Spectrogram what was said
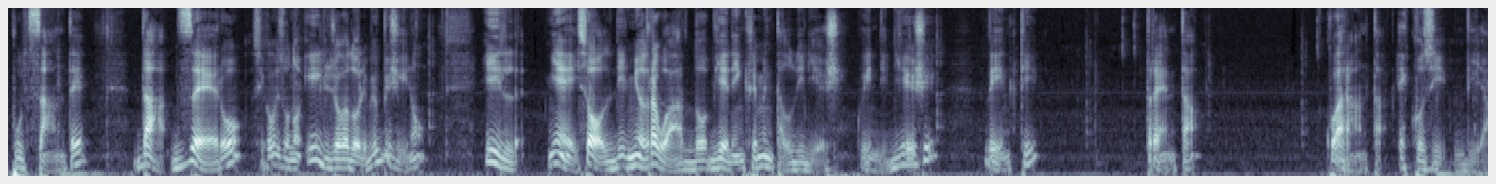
pulsante da 0 siccome sono il giocatore più vicino i miei soldi il mio traguardo viene incrementato di 10 quindi 10 20 30 40 e così via.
